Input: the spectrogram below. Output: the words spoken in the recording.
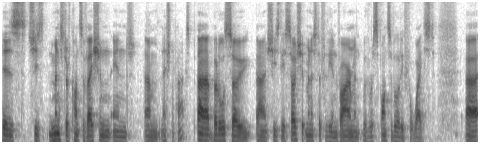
is she's Minister of Conservation and um, National Parks, uh, but also uh, she's the Associate Minister for the Environment with responsibility for waste. Uh,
